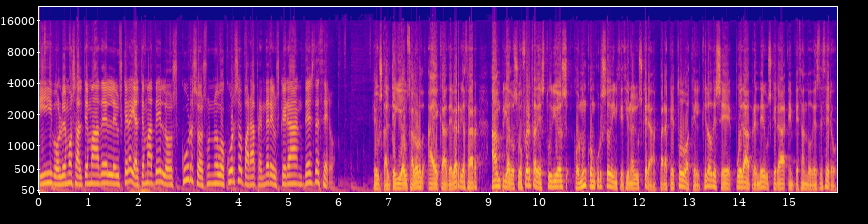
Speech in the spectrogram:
Y volvemos al tema del euskera y al tema de los cursos, un nuevo curso para aprender euskera desde cero. El Euskaltegui Auzalord AEK de Berriozar ha ampliado su oferta de estudios con un concurso de iniciación al euskera, para que todo aquel que lo desee pueda aprender euskera empezando desde cero.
